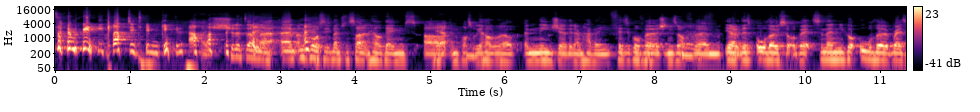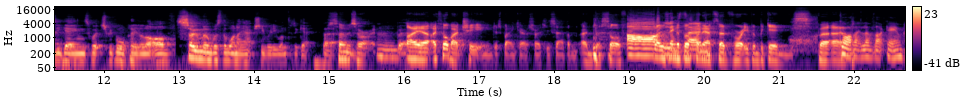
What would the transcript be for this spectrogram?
So I'm really glad you didn't give that I one. should have done that. Um, and of course, as you mentioned, Silent Hill games are Yeah. impossible to get hold of. Amnesia, they don't have any physical versions of them. You know, there's all those sort of bits, and then you've got all the Resi games, which we've all played a lot of. Soma was the one I actually really wanted to get, but So it's alright. Mm. but- I uh, I thought about cheating just buying Chaos Racing Seven and just sort of Oh, closing the book on the episode before it even begins. But um, God, I love that game.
